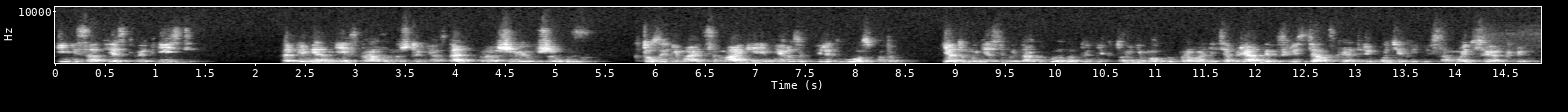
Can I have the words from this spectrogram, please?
и не соответствует истине. Например, мне сказано, что не оставь рожею в живых. Кто занимается магией, мерзок перед Господом. Я думаю, если бы так было, то никто не мог бы проводить обряды с христианской атрибутикой и в самой церкви.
